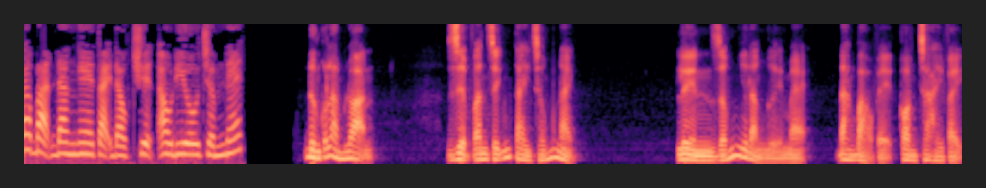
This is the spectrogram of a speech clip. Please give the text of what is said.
Các bạn đang nghe tại đọc truyện audio.net Đừng có làm loạn. Diệp Văn Dĩnh tay chống nạnh. Lên giống như là người mẹ Đang bảo vệ con trai vậy,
